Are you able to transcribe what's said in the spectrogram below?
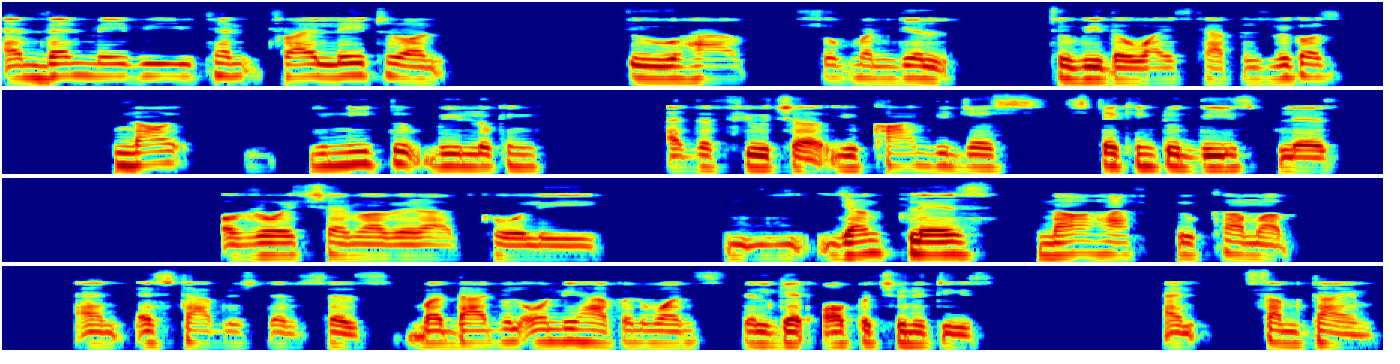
and then maybe you can try later on to have Shubman Gill to be the vice captains because now you need to be looking at the future. You can't be just sticking to these players of Rohit Sharma, Virat Kohli. Young players now have to come up and establish themselves. But that will only happen once they'll get opportunities and some time.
